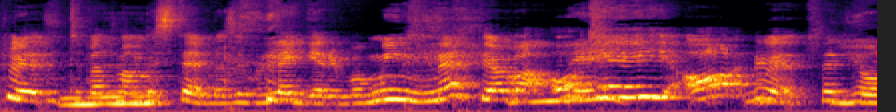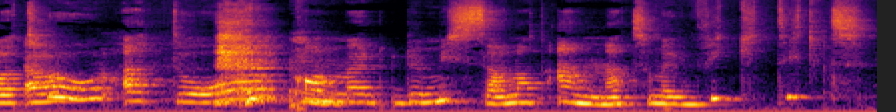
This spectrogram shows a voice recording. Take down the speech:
Du vet typ att man bestämmer sig för att lägga det på minnet. Jag bara okej, ja du vet. För, Jag ja. tror att då kommer du missa något annat som är viktigt.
